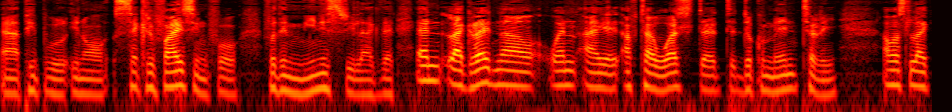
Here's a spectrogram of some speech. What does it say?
uh, people, you know, sacrificing for, for the ministry like that. And like right now, when I, after I watched that documentary, I was like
